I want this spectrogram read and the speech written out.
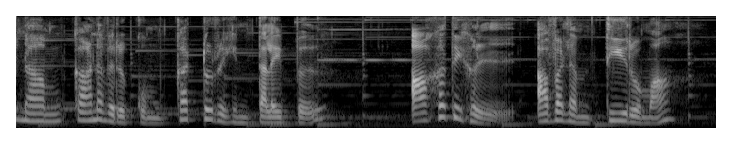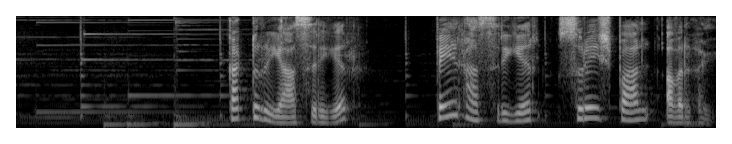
இன்று நாம் காணவிருக்கும் கட்டுரையின் தலைப்பு அகதிகள் அவலம் தீருமா? கட்டுரை ஆசிரியர் பேராசிரியர் சுரேஷ்பால் அவர்கள்.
